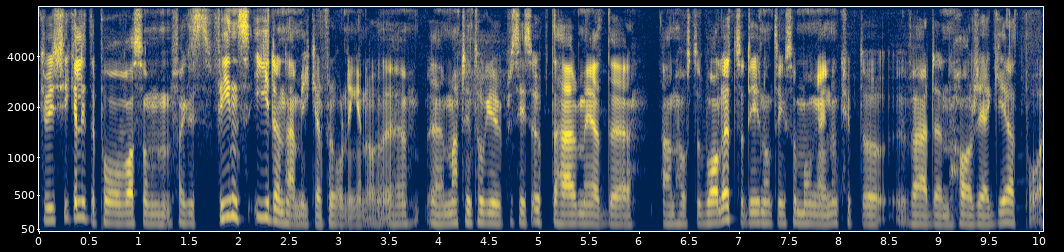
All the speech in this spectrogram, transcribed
kan vi kika lite på vad som faktiskt finns i den här Mikael-förordningen? Eh, eh, Martin tog ju precis upp det här med eh, unhosted wallet, så det är någonting som många inom kryptovärlden har reagerat på.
